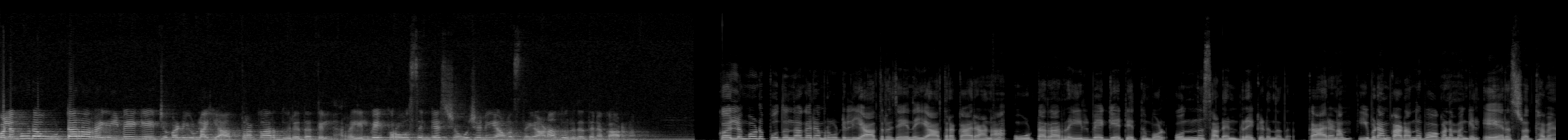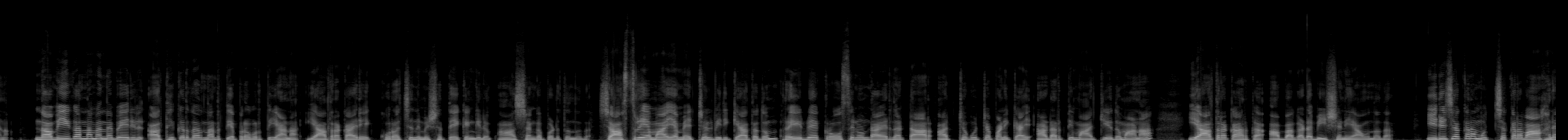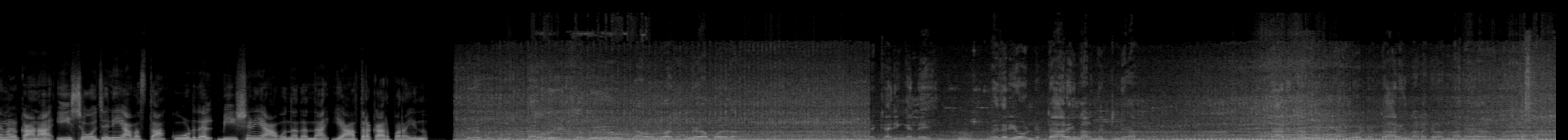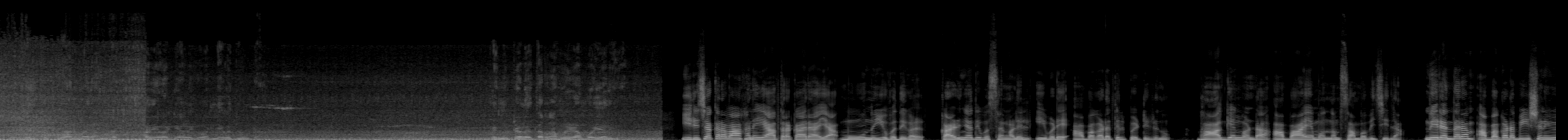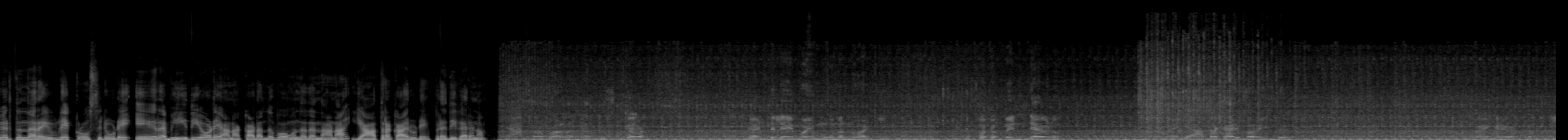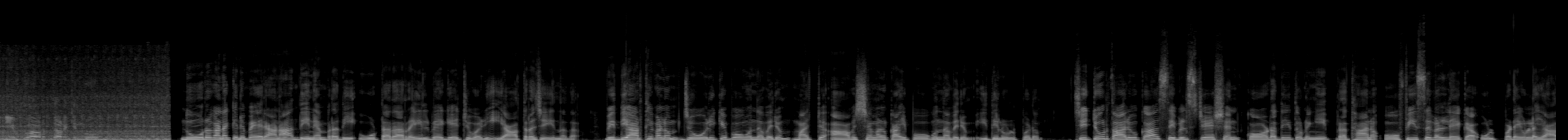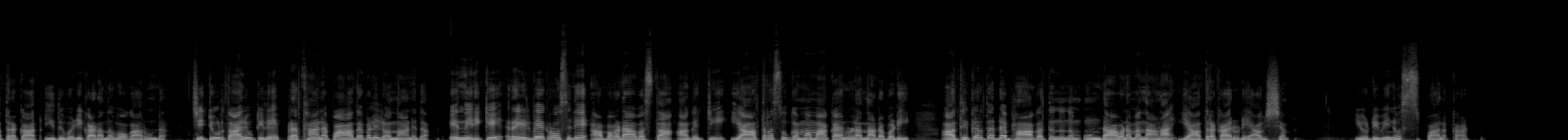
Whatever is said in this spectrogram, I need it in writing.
കൊല്ലങ്കോട് ഊട്ടറ railway gate വഴിയുള്ള യാത്രക്കാർ ദുരിതത്തിൽ. റെയിൽവേ ക്രോസിന്റെ ശോചനീയാവസ്ഥയാണ് ദുരിതത്തിന് കാരണം. കൊല്ലങ്കോട് പുതുനഗരം റൂട്ടിൽ യാത്ര ചെയ്യുന്ന യാത്രക്കാരാണ് ഊട്ടറ റെയിൽവേ ഗേറ്റ് എത്തുമ്പോൾ ഒന്ന് സഡൻ ബ്രേക്ക് ഇടുന്നത്. കാരണം ഇവിടം കടന്നു പോകണമെങ്കിൽ ഏറെ ശ്രദ്ധ വേണം. നവീകരണം എന്ന പേരിൽ അധികൃതർ നടത്തിയ പ്രവൃത്തിയാണ് യാത്രക്കാരെ കുറച്ചു നിമിഷത്തേക്കെങ്കിലും ആശങ്കപ്പെടുത്തുന്നത്. ശാസ്ത്രീയമായ മെറ്റൽ വിരിക്കാത്തതും റെയിൽവേ ക്രോസിലുണ്ടായിരുന്ന ടാർ അറ്റകുറ്റപ്പണിക്കായി അടർത്തി മാറ്റിയതുമാണ് യാത്രക്കാർക്ക് അപകട ഭീഷണിയാവുന്നത്. ഇരുചക്ര മുച്ചക്ര വാഹനങ്ങൾക്കാണ് ഈ ശോചനീയാവസ്ഥ കൂടുതൽ ഭീഷണിയാകുന്നതെന്ന് യാത്രക്കാർ പറയുന്നു. കരിങ്കല്ലേ വെതറിയോ ഉണ്ട്. ടാറിങ് നടന്നിട്ടില്ല. ടാറിങ് നടന്നിട്ടില്ല. അതുകൊണ്ട് ടാറിങ് നടക്കണം എന്നാലേ ശരിക്കും പോകാൻ വരാൻ പറ്റും. അതേ വണ്ടികൾക്ക് വലിയ ബുദ്ധിമുട്ടാണ്. പെൺകുട്ടികൾ എത്ര എണ്ണം വീഴാൻ പോയി അറിയും? ഇരുചക്രവാഹന യാത്രക്കാരായ മൂന്ന് യുവതികൾ കഴിഞ്ഞ ദിവസങ്ങളിൽ ഇവിടെ അപകടത്തിൽപ്പെട്ടിരുന്നു. ഭാഗ്യം കൊണ്ട് അപായമൊന്നും സംഭവിച്ചില്ല. നിരന്തരം അപകട ഭീഷണി ഉയർത്തുന്ന റെയിൽവേ ക്രോസിലൂടെ ഏറെ ഭീതിയോടെയാണ് കടന്നുപോകുന്നതെന്നാണ് യാത്രക്കാരുടെ പ്രതികരണം. യാത്ര വളരെ ദുഷ്കരം. രണ്ട് ലൈൻ വഴി മൂന്നെണ്ണമാക്കി ഇതിപ്പൊക്കെ ബെൻഡാകണം യാത്രക്കാരും പറയുന്നത് ഭയങ്കര കഷ്ടം. അടുത്തടയ്ക്കും തോന്നുന്നു. നൂറുകണക്കിന് പേരാണ് ദിനംപ്രതി ഊട്ടറ റെയിൽവേ ഗേറ്റ് വഴി യാത്ര ചെയ്യുന്നത്. വിദ്യാർത്ഥികളും ജോലിക്ക് പോകുന്നവരും മറ്റ് ആവശ്യങ്ങൾക്കായി പോകുന്നവരും ഇതിൽ ഉൾപ്പെടും. ചിറ്റൂർ താലൂക്ക് സിവിൽ സ്റ്റേഷൻ കോടതി തുടങ്ങി പ്രധാന ഓഫീസുകളിലേക്ക് ഉൾപ്പെടെയുള്ള യാത്രക്കാർ ഇതുവഴി കടന്നുപോകാറുണ്ട്. ചിറ്റൂർ താലൂക്കിലെ പ്രധാന പാതകളിലൊന്നാണിത്. എന്നിരിക്കെ റെയിൽവേ ക്രോസിലെ അപകടാവസ്ഥ അകറ്റി യാത്ര സുഗമമാക്കാനുള്ള നടപടി അധികൃതരുടെ ഭാഗത്തുനിന്നും ഉണ്ടാവണമെന്നാണ് യാത്രക്കാരുടെ ആവശ്യം. U T V news Palakkad.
